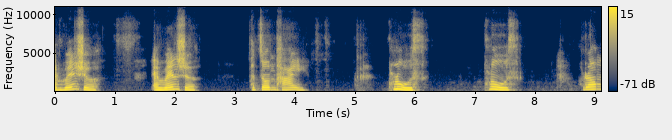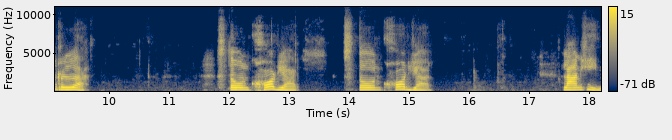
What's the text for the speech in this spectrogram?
adventure adventure ผจญภัย cruise cruise ร่องเรือ stone courtyard stone courtyard ลานหิน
